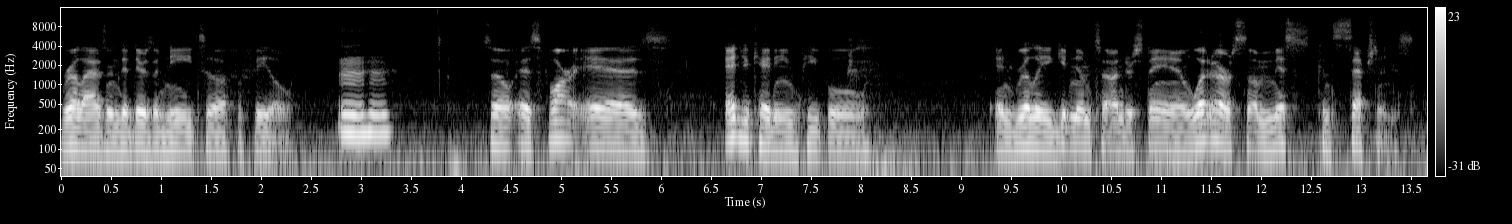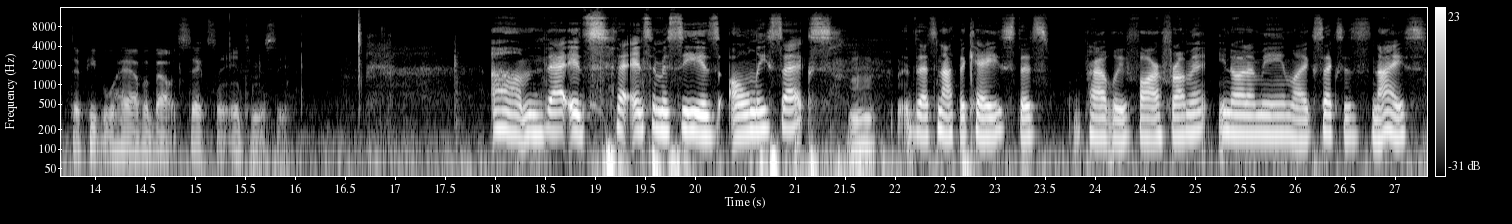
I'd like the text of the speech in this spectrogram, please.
realizing that there's a need to fulfill. Mm-hmm. So, as far as educating people and really getting them to understand, what are some misconceptions that people have about sex and intimacy? Um, that it's that intimacy is only sex. Mm-hmm. That's not the case. That's probably far from it. You know what I mean? Like sex is nice.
